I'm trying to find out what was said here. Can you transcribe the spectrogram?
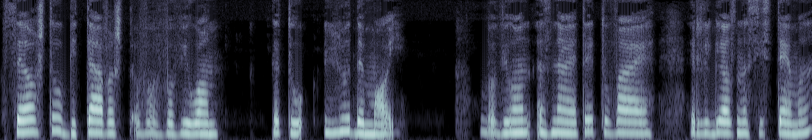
все още обитаващ в Вавилон, като люде мои. Вавилон, знаете, това е религиозна система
